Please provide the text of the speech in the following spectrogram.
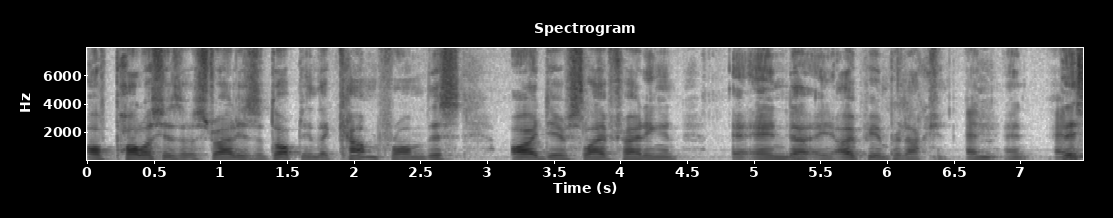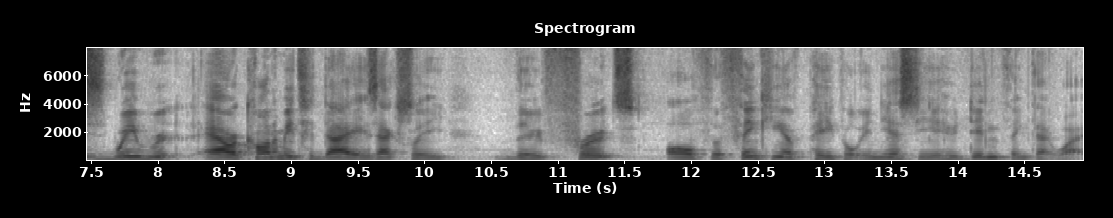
of policies that Australia is adopting that come from this idea of slave trading and, and uh, opium production. And, and, and this we our economy today is actually the fruits of the thinking of people in yesteryear who didn't think that way.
